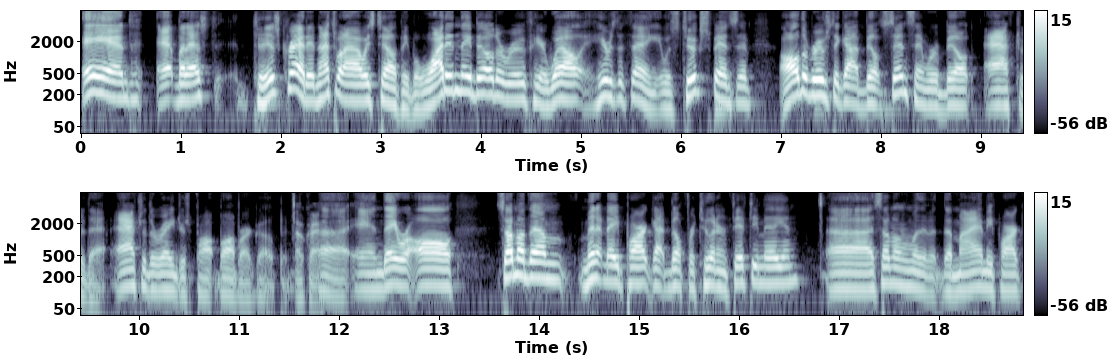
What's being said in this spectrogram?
and uh, but as to his credit, and that's what I always tell people, why didn't they build a roof here? Well, here's the thing: it was too expensive. All the roofs that got built since then were built after that, after the Rangers ballpark opened. Okay. uh, and they were all. Some of them, Minute Maid Park got built for 250 million. Uh, some of them, the Miami Park,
